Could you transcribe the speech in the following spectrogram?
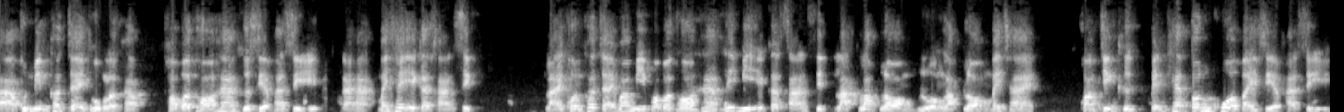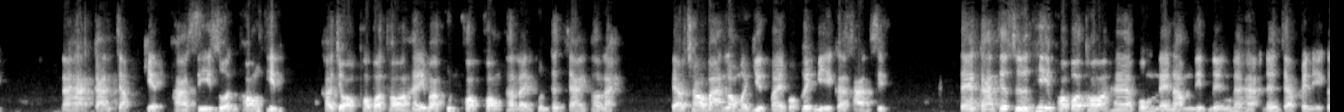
อ่าคุณมินเข้าใจถูกแล้วครับพบทห้าคือเสียภาษีนะฮะไม่ใช่เอกสารสิทธิ์ หลายคนเข้าใจว่ามีพบทห้าเฮ้ยมีเอกสารสิทธิ์รับรับรอง หลวงรับรองไม่ใช่ ความจริงคือเป็นแค่ต้นขั้วใบเสียภาษีนะฮะการจับเก็บภาษีส่วนท้องถิ่นเขาจะออกพบทให้ว่าคุณครอบครองเท่าไหร่คุณต้องจ่ายเท่าไหร่ แต่ชาวบ้านเรามายึดไว้บอกเฮ้ยมีเอกสารสิทธิ์ แต่การจะซื้อที่พบทห้าผมแนะนำนิดนึงนะฮะ เนื่องจากเป็นเอก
